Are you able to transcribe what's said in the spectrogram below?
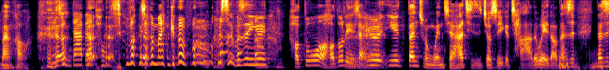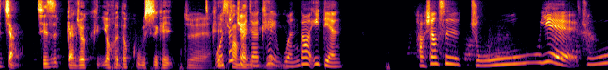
蛮好。请大家不要同时放下麦克风。不是不是，因为好多哦，好多联想。因为因为单纯闻起来，它其实就是一个茶的味道。但是但是讲，其实感觉有很多故事可以。对，我是觉得可以闻到一点，好像是竹叶、竹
